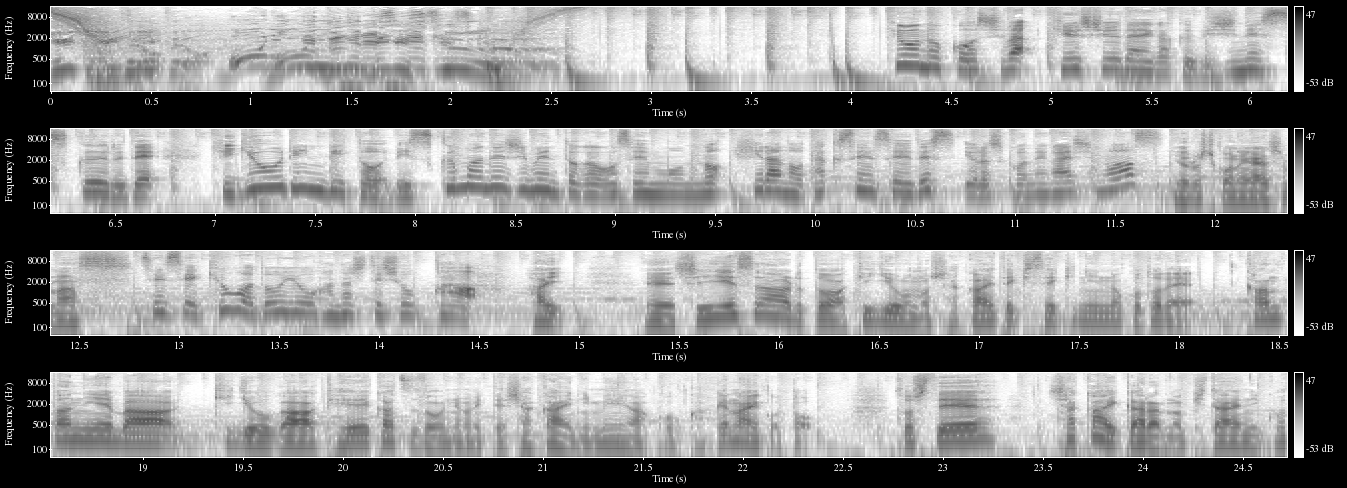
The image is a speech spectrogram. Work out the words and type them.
九州大学モーニングビジネススクール。今日の講師は九州大学ビジネススクールで企業倫理とリスクマネジメントがご専門の平野拓先生です。よろしくお願いします。よろしくお願いします。先生今日はどういうお話でしょうか？はい、えー CSR とは企業の社会的責任のことで簡単に言えば企業が経営活動において社会に迷惑をかけないこと。そして社会からの期待に応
